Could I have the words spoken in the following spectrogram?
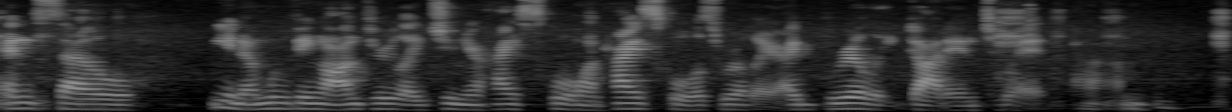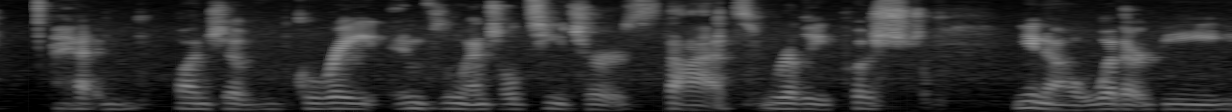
And so, you know, moving on through like junior high school and high school is really, I really got into it. Um, had a bunch of great influential teachers that really pushed, you know, whether it be,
